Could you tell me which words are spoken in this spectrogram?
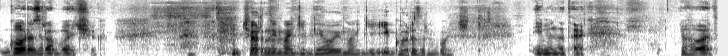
го-разработчик. Черные маги, белые маги и го-разработчики. Именно так. Вот.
